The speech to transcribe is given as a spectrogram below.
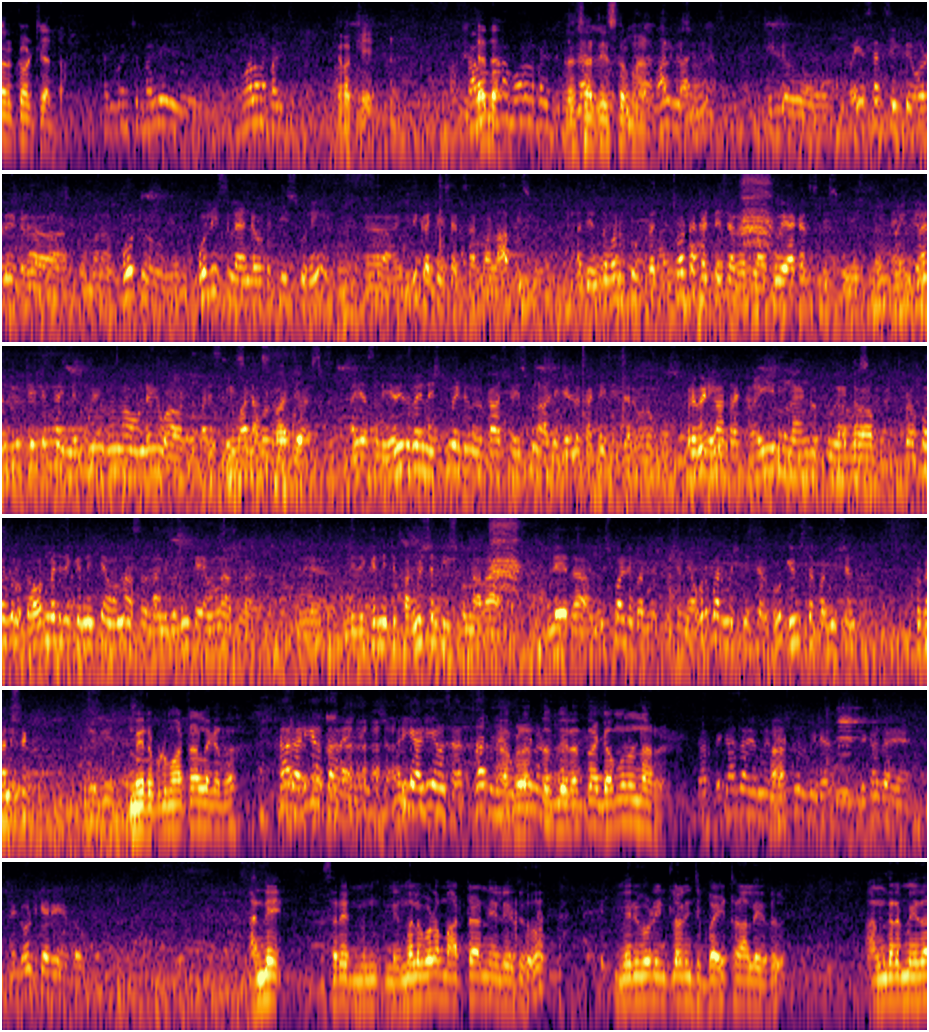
Work out చేద్దాం. Okay. చేద్దాం. ఒకసారి తీసుకుని. వీళ్ళు వైఎస్ఆర్సీపీ వాళ్ళు ఇక్కడ మన పోర్టు పోలీస్ ల్యాండ్ ఒకటి తీసుకుని ఇది కట్టేశారు సార్ వాళ్ళ ఆఫీసు. అది ఇంతవరకు ప్రతి చోట కట్టేశారు అట్లా టూ ఏకర్స్ తీసుకుని. ఇలాంటి కింద నిరుపయోగంగా ఉండే వాటి పరిస్థితి అవి అసలు ఏ విధమైన ఎస్టిమేట్ కాస్ట్ వేసుకుని వాళ్ళ గేళ్ళు కట్టేసేసారు ఎవరో private contractor land to proposal government దగ్గర నుంచి ఏమన్నా అసలు దాని గురించి ఏమన్నా అసలు మీ దగ్గర నుంచి పర్మిషన్ తీసుకున్నారా? లేదా మున్సిపాలిటీ పర్మిషన్ ఇచ్చింది? ఎవరు పర్మిషన్ ఇచ్చారు? Who gives the permission to construct మీరు ఇప్పుడు మాట్లాడాలి కదా? అప్పుడంతా మీరంతా గమ్మునున్నారు. అన్నీ సరే మిమ్- మిమ్మల్ని కూడా మాట్లాడనే లేదు మీరు కూడా ఇంట్లో నుంచి బయట రాలేదు. అందరి మీద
